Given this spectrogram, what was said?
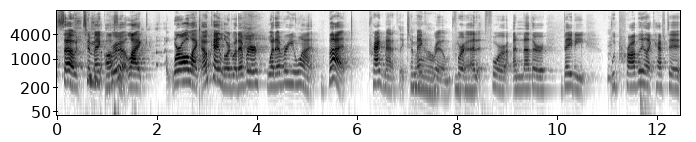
So to is make awesome. room, like we're all like, okay, Lord, whatever, whatever you want. But pragmatically, to make room for mm-hmm. a, for another baby, we probably like have to.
